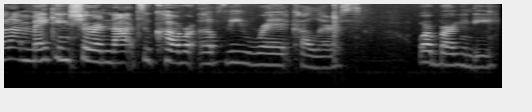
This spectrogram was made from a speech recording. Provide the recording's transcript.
But I'm making sure not to cover up the red colors or burgundy.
